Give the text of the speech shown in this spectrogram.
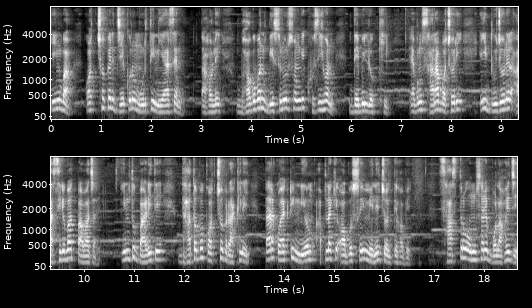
কিংবা কচ্ছপের যে কোনো মূর্তি নিয়ে আসেন তাহলে ভগবান বিষ্ণুর সঙ্গে খুশি হন দেবী লক্ষ্মী এবং সারা বছরই এই দুজনের আশীর্বাদ পাওয়া যায়। কিন্তু বাড়িতে ধাতব কচ্ছপ রাখলে তার কয়েকটি নিয়ম আপনাকে অবশ্যই মেনে চলতে হবে। শাস্ত্র অনুসারে বলা হয় যে,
